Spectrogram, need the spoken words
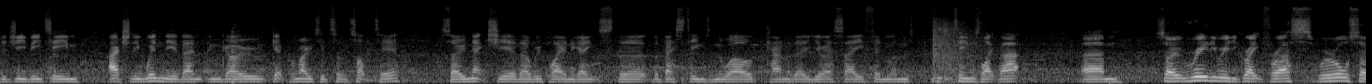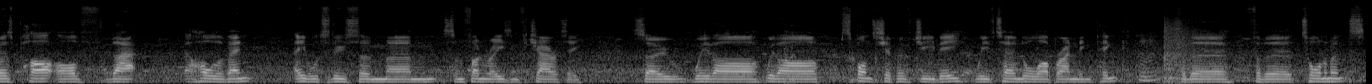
the GB team actually win the event and go get promoted to the top tier. So next year they'll be playing against the, the best teams in the world Canada, USA, Finland, teams like that. Um, so really, really great for us. We're also, as part of that whole event, able to do some um, some fundraising for charity. So with our with our sponsorship of GB, we've turned all our branding pink for the for the tournaments,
